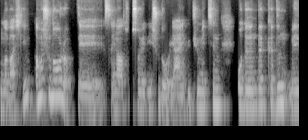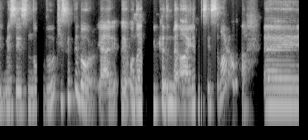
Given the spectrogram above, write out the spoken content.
bununla başlayayım. Ama şu doğru, e, Sayın Altun söylediği şu doğru. Yani hükümetin odağında kadın me- meselesinde olduğu kesinlikle doğru. Yani e, odağında kadın ve aile meselesi var ama e,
